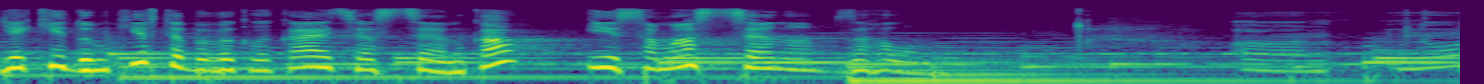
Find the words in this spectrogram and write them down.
Які думки в тебе викликає ця сценка і сама сцена загалом? Ем, Ну,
